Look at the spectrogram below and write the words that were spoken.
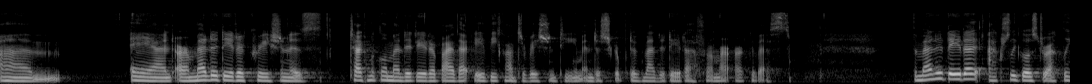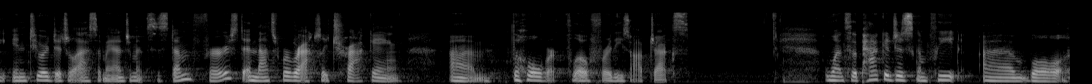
Um, and our metadata creation is technical metadata by that AV conservation team and descriptive metadata from our archivists. The metadata actually goes directly into our digital asset management system first, and that's where we're actually tracking um, the whole workflow for these objects. Once the package is complete, um, well,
